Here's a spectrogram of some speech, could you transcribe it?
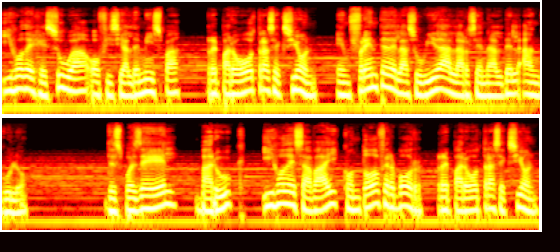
hijo de Jesúa, oficial de Mispa, reparó otra sección, enfrente de la subida al arsenal del ángulo. Después de él, Baruch, hijo de Sabai, con todo fervor, reparó otra sección,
